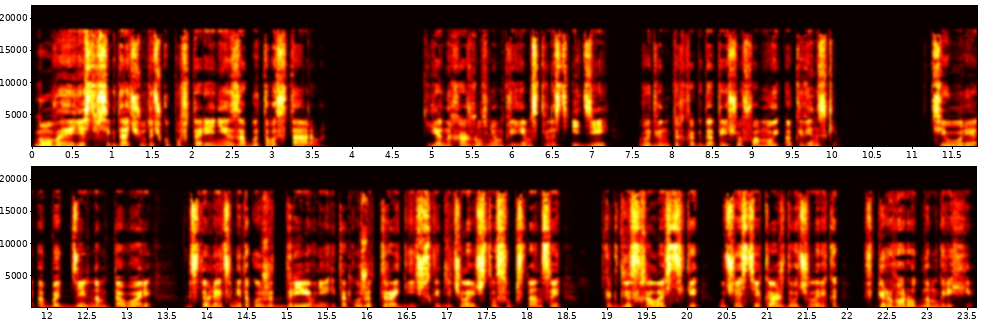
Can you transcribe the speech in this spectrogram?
Новое есть всегда чуточку повторения забытого старого. Я нахожу в нем преемственность идей, выдвинутых когда-то еще Фомой Аквинским. Теория об отдельном товаре представляется мне такой же древней и такой же трагической для человечества субстанцией, как для схоластики участие каждого человека в первородном грехе.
